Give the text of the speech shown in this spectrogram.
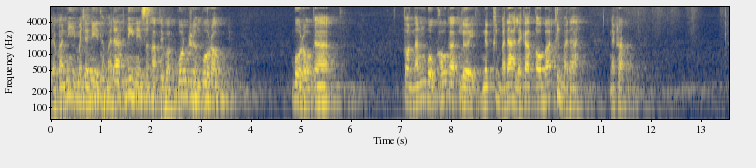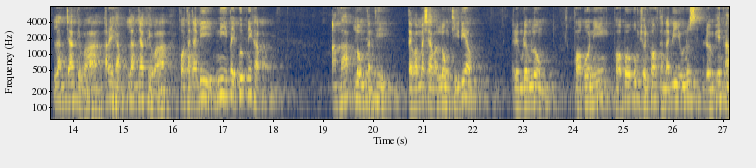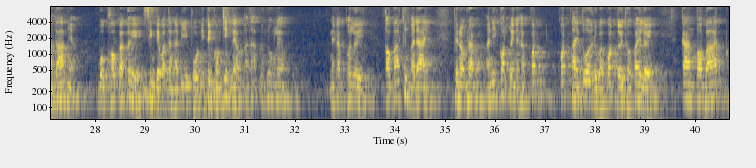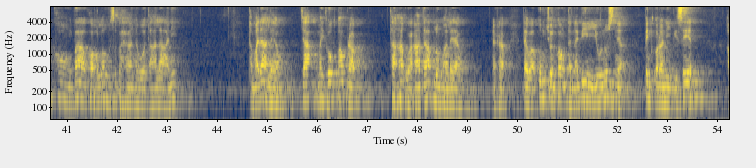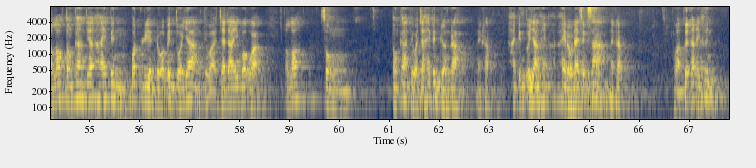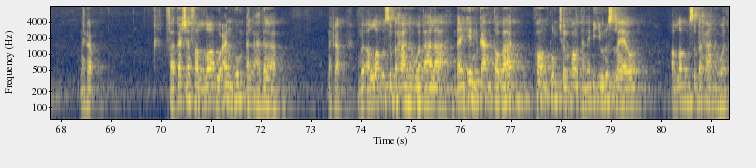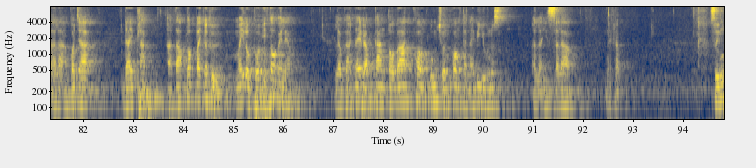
แล้วก็นี่ไม่ใช่นี่ธรรมดา นี่ในสภาพที่ว่าโคตรเครื่องโบเราโบเราก็ตอนนั้นโบกเขาก็เลยนึกขึ้นมาได้ แล้วก็โตบัดขึ้นมาได้นะครับ หลังจากที่ว่าอะไรครับหลังจากที่ว่าพอท่านนบีนี่ไปปุ๊บนี่ครับอาซับลงทันที แต่ว่าไม่ใช่ว่าลงทีเดียว เริ่มเริ่มลง พอโบนี้พอโบกุ้มชนของท่านนบียูนุสเริ่มเห็นอาดับเนี่ยโบกเขาก็เอ้ยสิ่งที่ว่าท่านนบีพูดนี่เป็นความจริงแล้วอาดับเริ่มลงแล้วนะครับ ก็เลยตอบาดขึ้นมาได้พี่น้องครับ อันนี้ก๊อดเลยนะครับก๊อดก๊อดตายตัวหรือว่าก๊อดโดยทั่วไปเลย การตอบาดของบ้าของอัลลอฮฺสุบฮานะฮูวตาลานี่ ธรรมดาแล้ว จะไม่ถูกตอบรับ ถ้าหากว่าอาดับลงมาแล้วนะครับ แต่ว่ากุ้มชนของท่านนบียูนุสเนี่ยเป็นกรณีพิเศษอัลลอฮ์ต้องการจะให้เป็นบทเรียนหรือว่าเป็นตัวอย่างที่ว่าจะได้บอกว่าอัลลอฮ์ทรงต้องการที่ว่าจะให้เป็นเรื่องราวนะครับ ให้เป็นตัวอย่างให้ให้เราได้ศึกษานะครับว่าเกิดอะไรขึ้นนะครับฟากชฟัลลอฮุอันฮุมอัลอาดาบนะครับ เมื่ออัลลอฮฺสุบฮานะฮูวะตาลา ได้เห็นการตอบัดของกลุ่มชนของท่านนบียูนุสแล้วอัลลอฮฺสุบฮานะฮูวะตาลา ก็จะได้พลักอาตาบลบไปก็คือ ไม่ลงโทษอีกต่อไปแล้ว แล้วก็ได้รับการตอบาดของกลุ่มชนของท่านนบียูนุสอะลัยฮิสสลามนะครับซึ่ง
